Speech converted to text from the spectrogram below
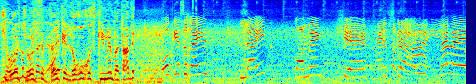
ज़ोर ज़ोर से बोल के लोगों को स्कीमें बता दे। Okay so guys like comment share subscribe bye bye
